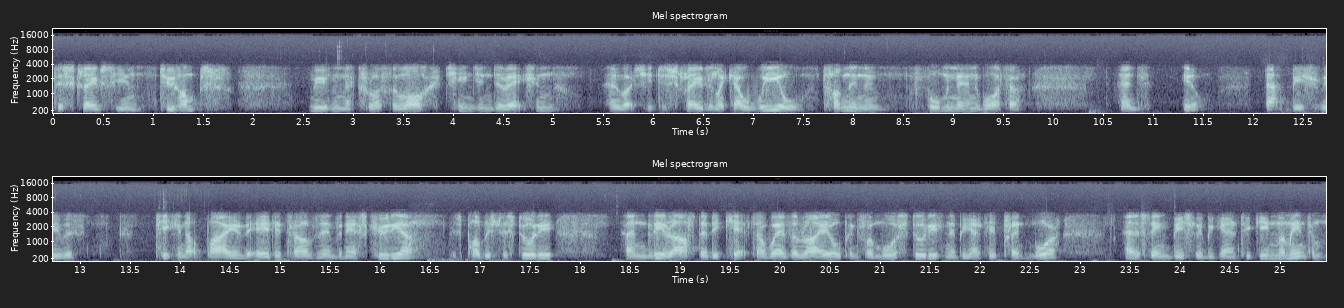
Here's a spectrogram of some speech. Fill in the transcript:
describes seeing two humps moving across the loch, changing direction, and what she describes like a whale turning and foaming in the water. And, you know, that basically was taken up by the editor of the Inverness Courier, which published the story. And thereafter, they kept a weather eye open for more stories and they began to print more. And the thing basically began to gain momentum.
